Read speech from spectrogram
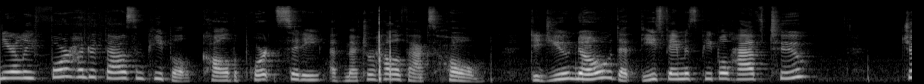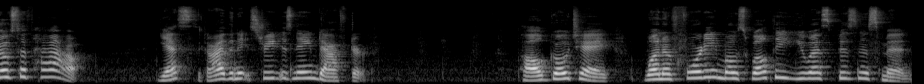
Nearly 400,000 people call the port city of Metro Halifax home. Did you know that these famous people have too? Joseph Howe. Yes, the guy the street is named after. Paul Gaultier, one of 40 most wealthy U.S. businessmen.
